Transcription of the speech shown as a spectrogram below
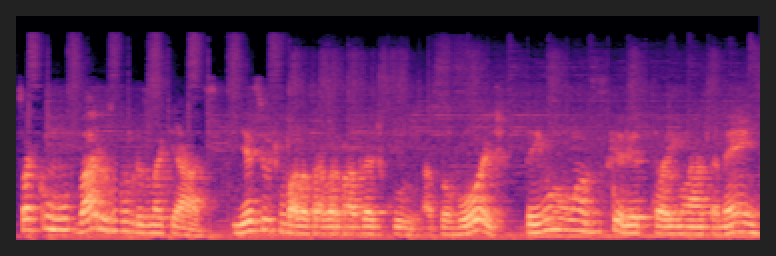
só que com vários números maquiados. E esse último balanço agora que o Atlético aprovou hoje, tem uns esqueletos aí lá também,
